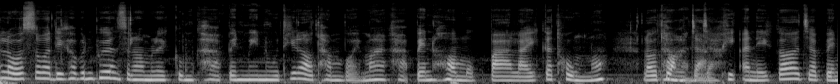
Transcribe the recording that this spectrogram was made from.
ฮัลโหล สวัสดีค่ะเพื่อนๆสลามเลยกุมค่ะ เป็นเมนูที่เราทำบ่อยมากค่ะ เป็นห่อหมกปลาไร้กระทงเนาะ เราทำจากพริก อันนี้ก็จะเป็น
